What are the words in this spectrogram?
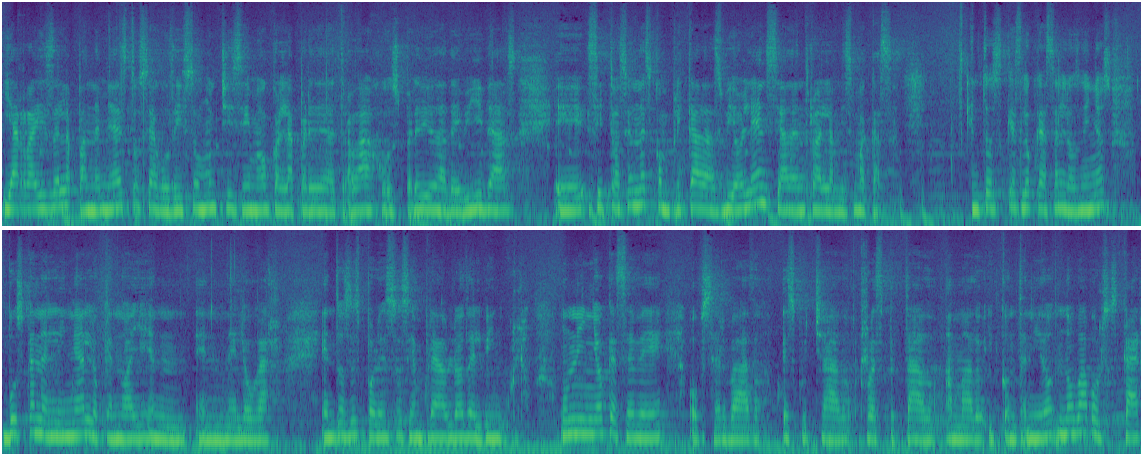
Y a raíz de la pandemia esto se agudizó muchísimo con la pérdida de trabajos, pérdida de vidas, eh, situaciones complicadas, violencia dentro de la misma casa. Entonces, ¿qué es lo que hacen los niños? Buscan en línea lo que no hay en, en, el hogar. Entonces, por eso siempre hablo del vínculo. Un niño que se ve observado, escuchado, respetado, amado y contenido, no va a buscar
